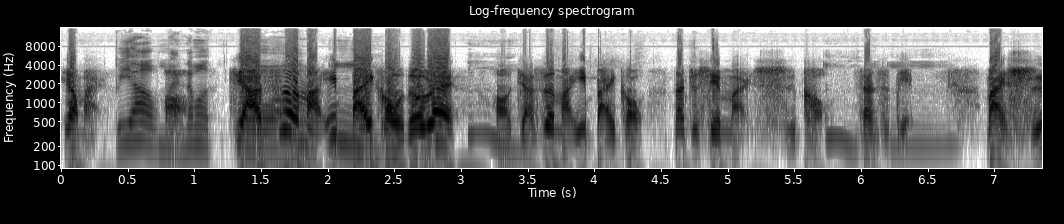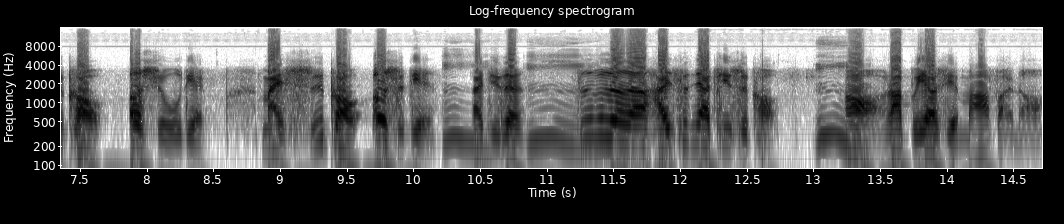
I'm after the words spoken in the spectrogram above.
要买。不要买哦那么多。假设买一百口，对不对？嗯好，假设买一百口，那就先买十口嗯，三十点；嗯买十口，二十五点；买十口，二十点嗯。来，吉正，嗯是不是呢？还剩下七十口嗯，哦，那不要嫌麻烦哦。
